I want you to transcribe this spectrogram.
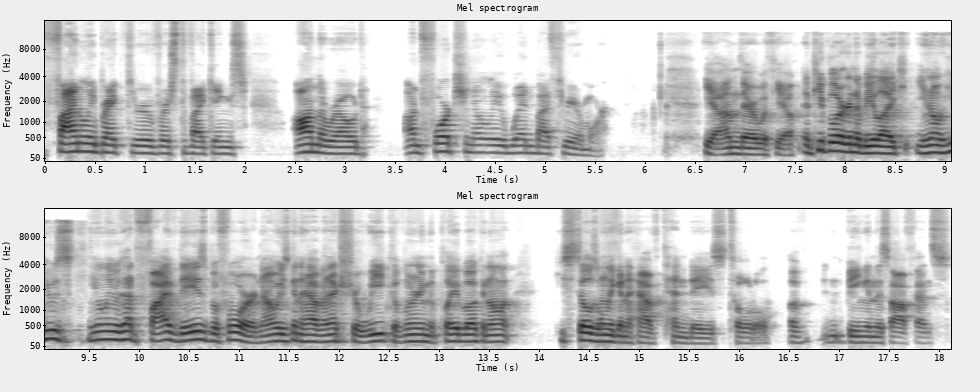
finally break through versus the Vikings on the road. Unfortunately, win by three or more. Yeah, I'm there with you. And people are going to be like, you know, he was he only had five days before. Now he's going to have an extra week of learning the playbook and all. He still is only going to have ten days total of being in this offense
